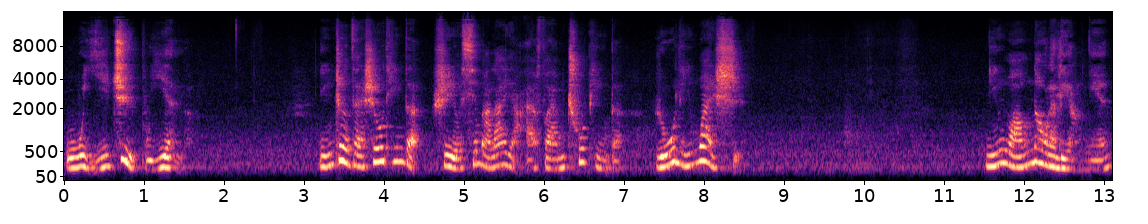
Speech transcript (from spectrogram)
无一句不厌了。您正在收听的是由喜马拉雅 FM 出品的《儒林外史》。宁王闹了两年，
